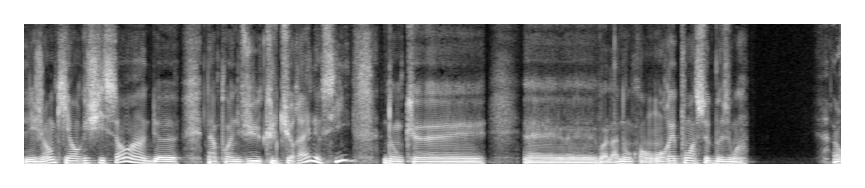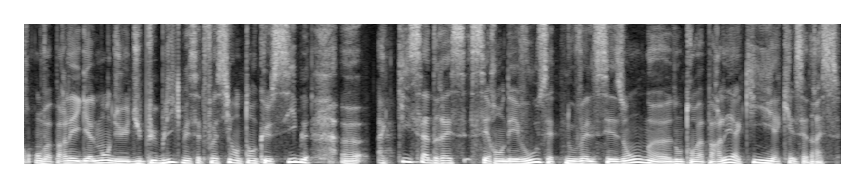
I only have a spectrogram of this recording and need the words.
les gens, qui est enrichissant hein, d'un point de vue culturel aussi. Donc euh, euh, voilà, donc on répond à ce besoin. Alors, on va parler également du, public, mais cette fois-ci en tant que cible. Euh, à qui s'adressent ces rendez-vous, cette nouvelle saison euh, dont on va parler? À qui, à qui elle s'adresse?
